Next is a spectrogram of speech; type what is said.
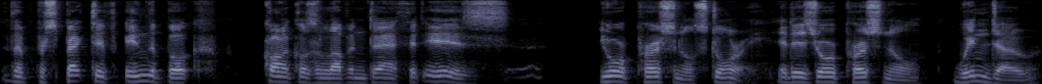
the perspective in the book, Chronicles of Love and Death, it is your personal story. It is your personal window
